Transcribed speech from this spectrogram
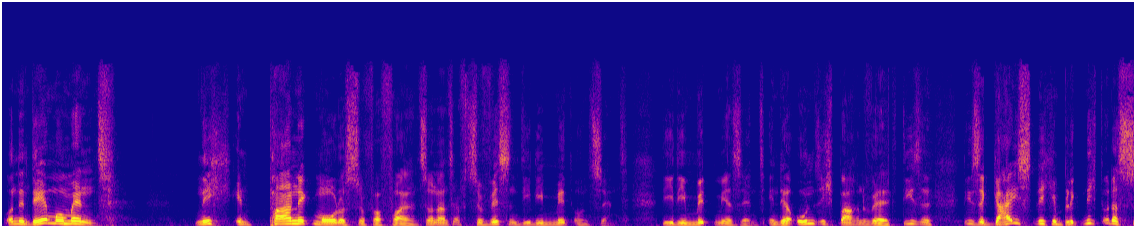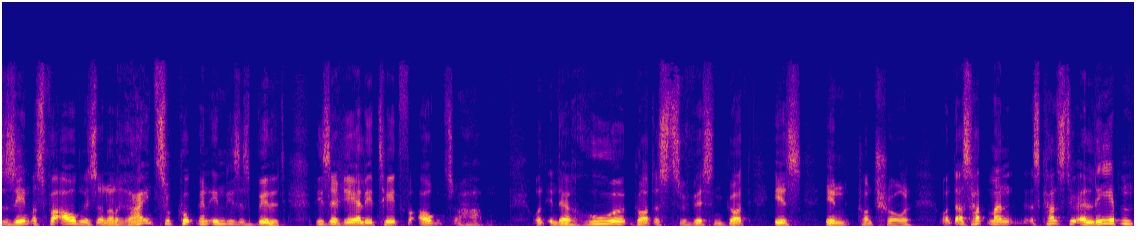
Und in dem Moment nicht in Panikmodus zu verfallen, sondern zu wissen, die, die mit uns sind, die, die mit mir sind, in der unsichtbaren Welt, diese, diese geistliche Blick, nicht nur das zu sehen, was vor Augen ist, sondern reinzugucken in dieses Bild, diese Realität vor Augen zu haben und in der Ruhe Gottes zu wissen, Gott ist in Control. Und das hat man, das kannst du erleben,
